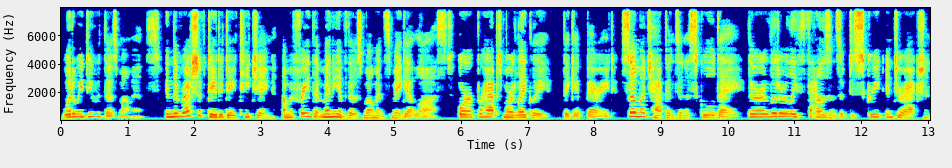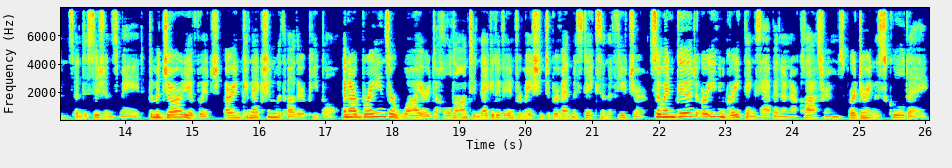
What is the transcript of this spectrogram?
what do we do with those moments? In the rush of day to day teaching, I'm afraid that many of those moments may get lost, or perhaps more likely, they get buried. So much happens in a school day. There are literally thousands of discrete interactions and decisions made, the majority of which are in connection with other people. And our brains are wired to hold on to negative information to prevent mistakes in the future. So when good or even great things happen in our classrooms or during the school day,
